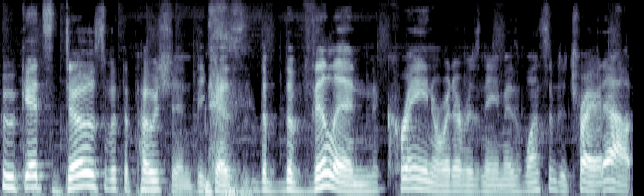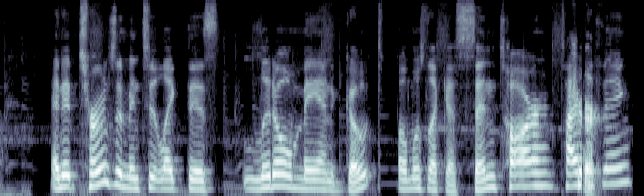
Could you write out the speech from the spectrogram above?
who gets dosed with the potion because the the villain Crane or whatever his name is wants him to try it out, and it turns him into like this little man goat, almost like a centaur type Sure. of thing.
